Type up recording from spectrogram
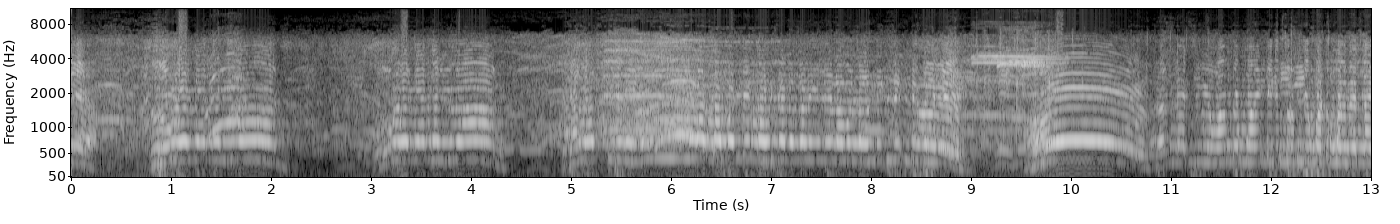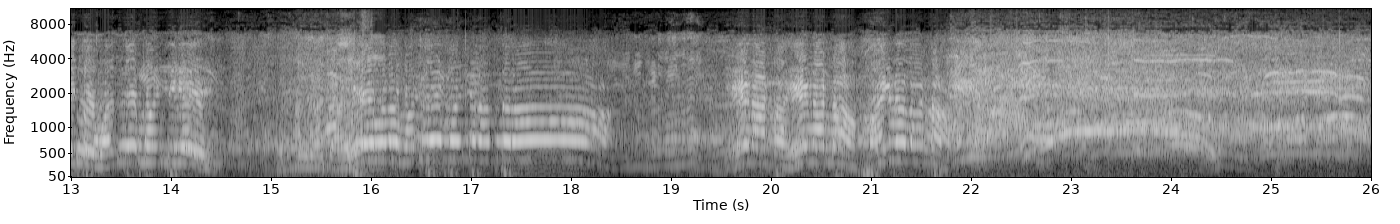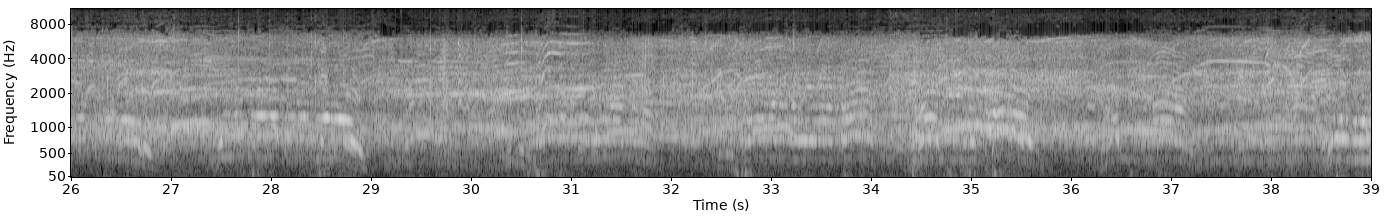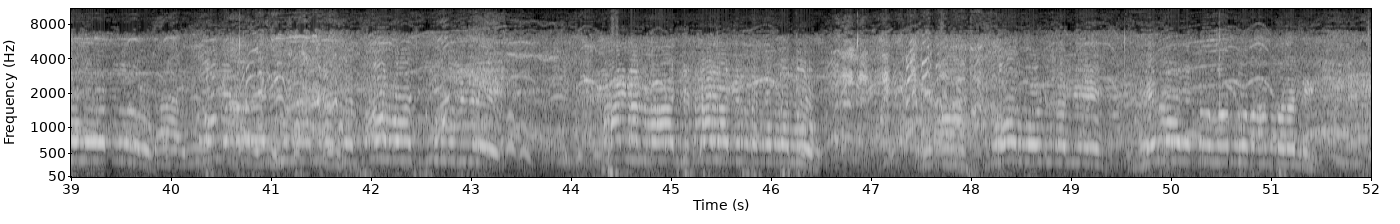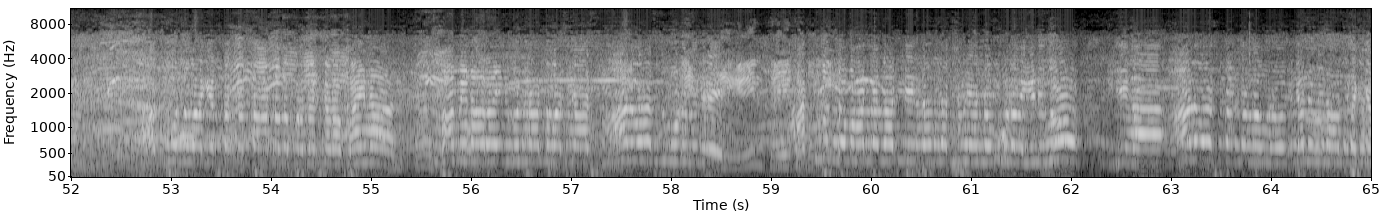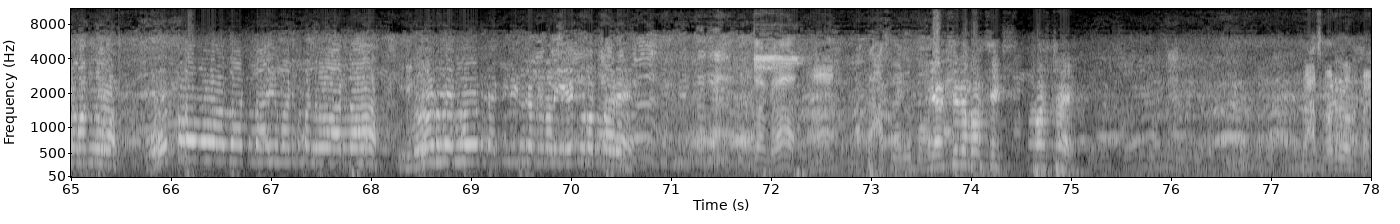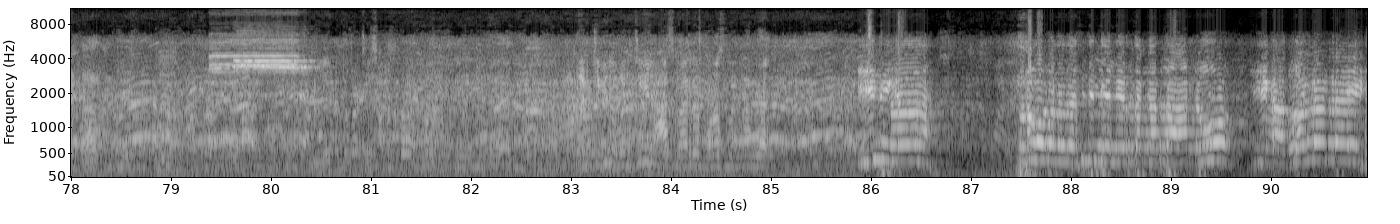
ಓ, ಧನಲಕ್ಷ್ಮಿ ಒಂದು ಪಾಯಿಂಟಿಗೆ ತೃಪ್ತಿ ಪಟ್ಟುಕೊಳ್ಬೇಕಾಯ್ತು. ಒಂದೇ ಪಾಯಿಂಟಿಗೆ ಕೇವಲ ಒಂದೇ ಪಾಯಿಂಟ್ ಅಂತರ ಏನಾಟ ಏನಾಟ ಫೈನಲ್ ಆಟ ಅದ್ಭುತವಾಗಿರ್ತಕ್ಕಂಥ ಆಟದ ಪ್ರದರ್ಶನ ಫೈನಲ್ ಸ್ವಾಮಿನಾರಾಯಣ ಗುಜರಾತ್ ವರ್ಗಾಸ್ ಆಳ್ವಾಸ್ ಮೂಡುಬಿದ್ರೆ ಅತ್ಯುತ್ತಮ ಆಟಗಾರ್ತಿ ಧನಲಕ್ಷ್ಮಿಯನ್ನು ಕೂಡ ಹಿಡಿದು ಈಗ ಆಳ್ವಾಸ್ ತಂಡದವರು ಗೆಲುವಿನ ಹಂತಕ್ಕೆ ಬಂದು ಉತ್ತಮವಾದ ಟೈ ಮಾಡಿಕೊಂಡಿರುವ ಆಟ. ನೋಡಬೇಕು ಟೆಕ್ನಿಷಿಯನ್ಗಳು ಏನ್ ಕೊಡ್ತಾರೆ. Ball number six first try cross ಮಾಡಿರೋ ಒಂದು ಮಾಡ್ರೆ ಬೋನಸ್ ಮಾಡ್ದಂಗ ಇದೀಗ ಸಮಬಲದ ಸ್ಥಿತಿಯಲ್ಲಿ ಇರತಕ್ಕಂತ ಆಟವು ಈಗ ಗೋಲ್ಡನ್ ರೈಟ್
